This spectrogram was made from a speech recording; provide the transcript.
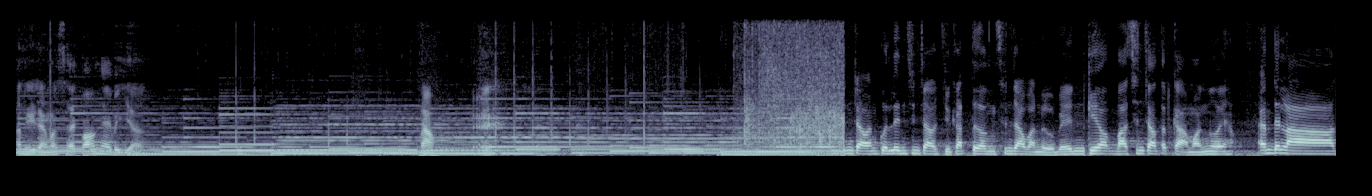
Anh nghĩ rằng nó sẽ có ngay bây giờ. Nào. Xin chào anh Quân Linh, xin chào chị Cát Tường, xin chào bạn ở bên kia và xin chào tất cả mọi người. Em tên là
